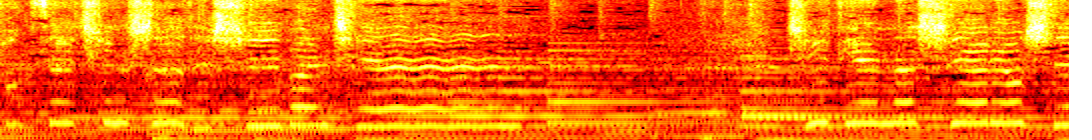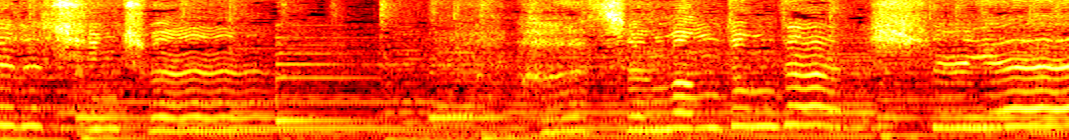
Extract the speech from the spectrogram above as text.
放在青涩的石板前，祭奠那些流逝的青春和。曾懵懂的誓言，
